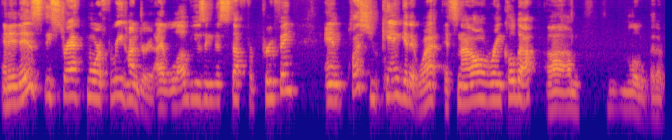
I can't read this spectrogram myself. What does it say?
And it is the Strathmore 300. I love using this stuff for proofing. And plus, you can get it wet. It's not all wrinkled up. Um, a little bit of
